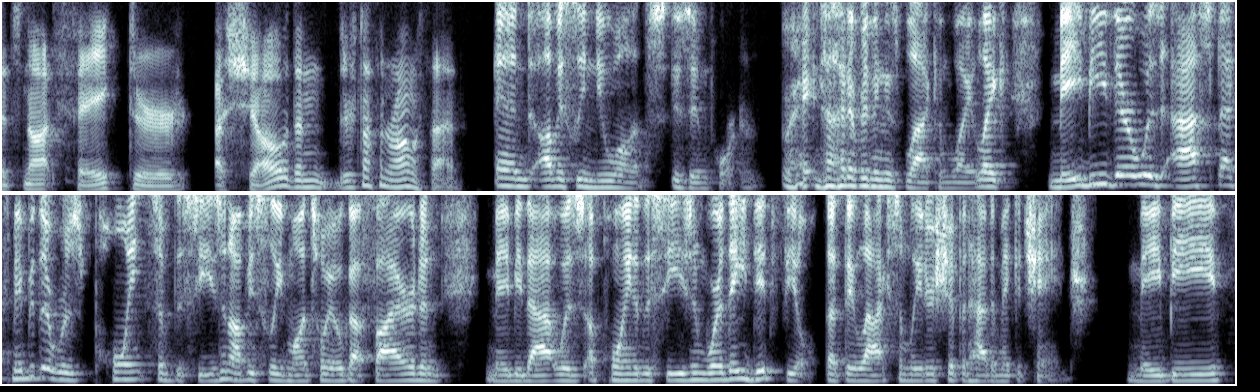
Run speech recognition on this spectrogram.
it's not faked or a show, then there's nothing wrong with that. And obviously, nuance is important, right? Not everything is black and white. Like maybe there was aspects, maybe there was points of the season. Obviously, Montoyo got fired, and maybe that was a point of the season where they did feel that they lacked some leadership and had to make a change. Maybe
